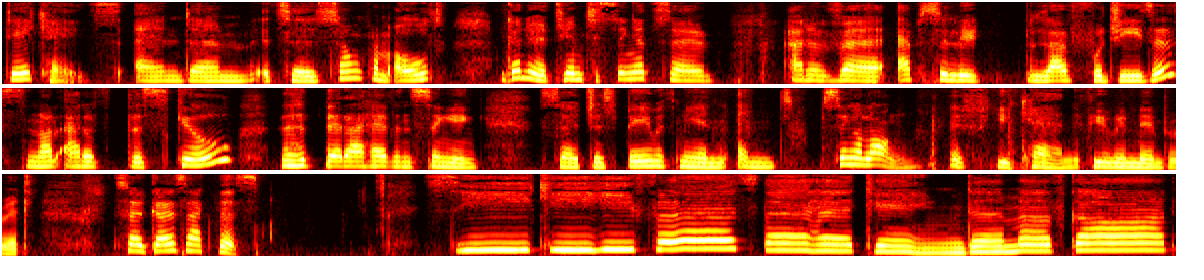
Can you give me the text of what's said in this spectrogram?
decades. And um, it's a song from old. I'm going to attempt to sing it. So, out of uh, absolute love for Jesus, not out of the skill that, that I have in singing. So just bear with me and, and sing along if you can, if you remember it. So it goes like this. Seek ye first the kingdom of God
